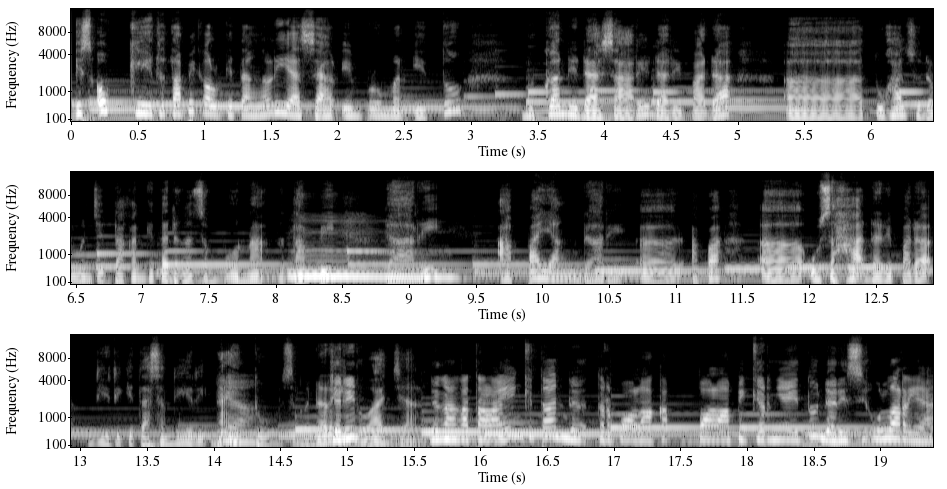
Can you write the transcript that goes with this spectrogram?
It's okay, tetapi kalau kita ngelihat self improvement itu bukan didasari daripada eh, Tuhan sudah menciptakan kita dengan sempurna, tetapi dari Hmm. apa yang dari eh, apa eh, usaha daripada diri kita sendiri. Nah Iya. itu sebenarnya Jadi, itu aja. Dengan kata lain kita terpola pola pikirnya itu dari si ular ya.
